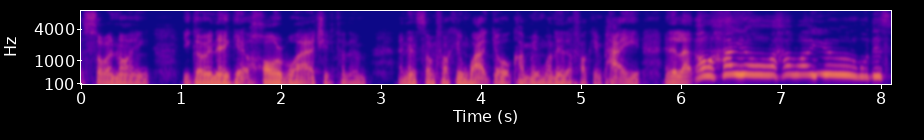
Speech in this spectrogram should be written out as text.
so annoying. You go in there and get horrible attitude for them, and then some fucking white girl come in, one in the fucking patty, and they're like, "Oh, hi, yo, how are you?" All this,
